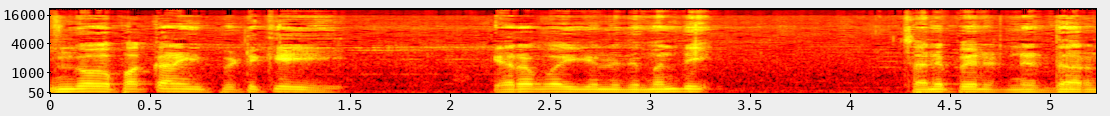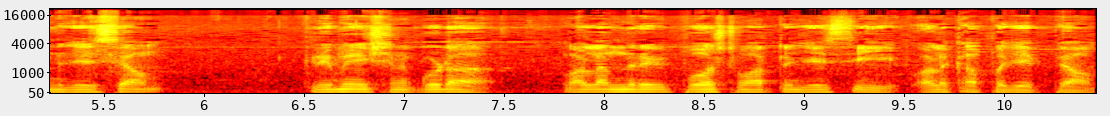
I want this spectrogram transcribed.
ఇంకొక పక్కన ఇప్పటికీ ఇరవై ఎనిమిది మంది చనిపోయినట్టు నిర్ధారణ చేశాం. క్రిమేషన్ కూడా వాళ్ళందరికీ పోస్ట్ మార్టం చేసి వాళ్ళకి అప్పచెప్పాం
